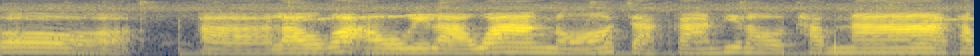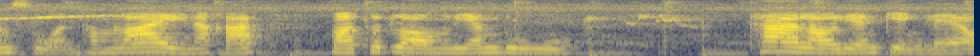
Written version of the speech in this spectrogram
ก็เราก็เอาเวลาว่างเนาะจากการที่เราทำนาทำสวนทำไร่นะคะ มาทดลองเลี้ยงดู ถ้าเราเลี้ยงเก่งแล้ว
